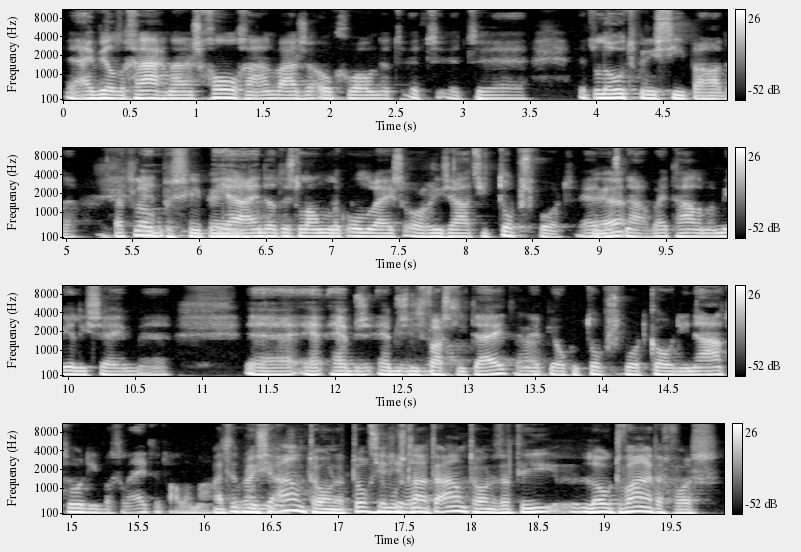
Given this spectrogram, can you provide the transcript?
hij wilde graag naar een school gaan waar ze ook gewoon het, het, het, het loodprincipe hadden. Het loopprincipe. Ja, en dat is landelijk onderwijsorganisatie topsport. Hè. Ja. Dus nou, bij het Haarlemmermeer Lyceum hebben, ze, hebben ze die faciliteit. En dan heb je ook een topsportcoördinator die begeleidt het allemaal. Maar dat moest je aantonen, toch? Je moest laten aantonen dat hij loodwaardig was.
